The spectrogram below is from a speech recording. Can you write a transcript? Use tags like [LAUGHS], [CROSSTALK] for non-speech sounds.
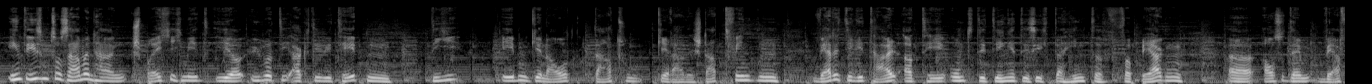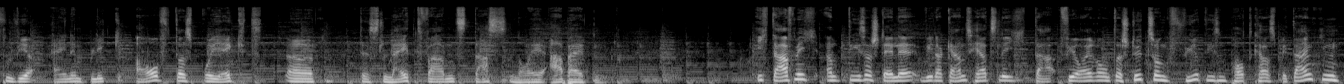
In diesem Zusammenhang spreche ich mit ihr über die Aktivitäten, die eben genau dazu gerade stattfinden. Werde Digital.at und die Dinge, die sich dahinter verbergen. Äh, außerdem werfen wir einen Blick auf das Projekt äh, des Leitfadens Das neue Arbeiten. Ich darf mich an dieser Stelle wieder ganz herzlich für eure Unterstützung für diesen Podcast bedanken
